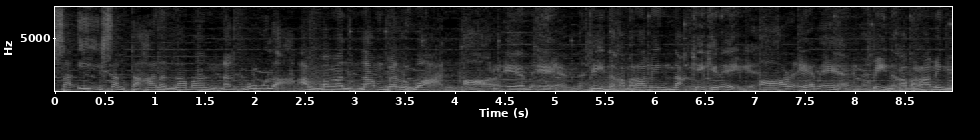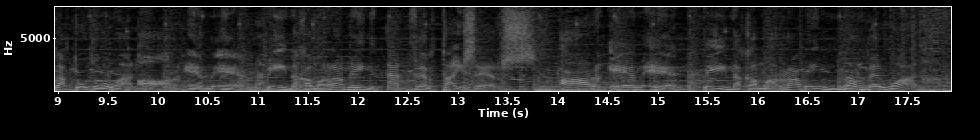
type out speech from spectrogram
sa iisang tahanan lamang nagmumula ang mga number 1 RMN. Pinakamaraming nakikinig, RMN. Pinakamaraming natutulungan, RMN. Pinakamaraming advertisers, RMN. Pinakamaraming number 1.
